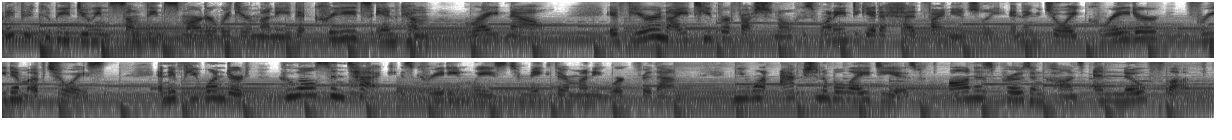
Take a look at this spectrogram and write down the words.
What if you could be doing something smarter with your money that creates income right now? If you're an IT professional who's wanting to get ahead financially and enjoy greater freedom of choice, and if you wondered who else in tech is creating ways to make their money work for them, and you want actionable ideas with honest pros and cons and no fluff,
